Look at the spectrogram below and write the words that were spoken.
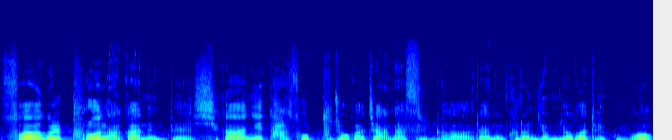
수학을 풀어 나가는데 시간이 다소 부족하지 않았을까라는 그런 염려가 되고요.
